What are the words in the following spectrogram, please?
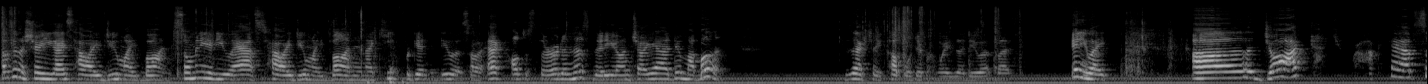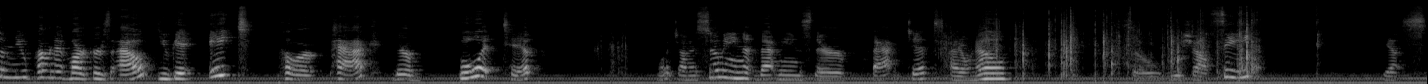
I was going to show you guys how I do my bun. So many of you asked how I do my bun, and I keep forgetting to do it. So heck, I'll just throw it in this video and show you how I do my bun. There's actually a couple different ways I do it, but anyway, uh, Jot, have some new permanent markers out. You get eight per pack. They're bullet tip, which I'm assuming that means they're fat tips. I don't know. So we shall see. Yes.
